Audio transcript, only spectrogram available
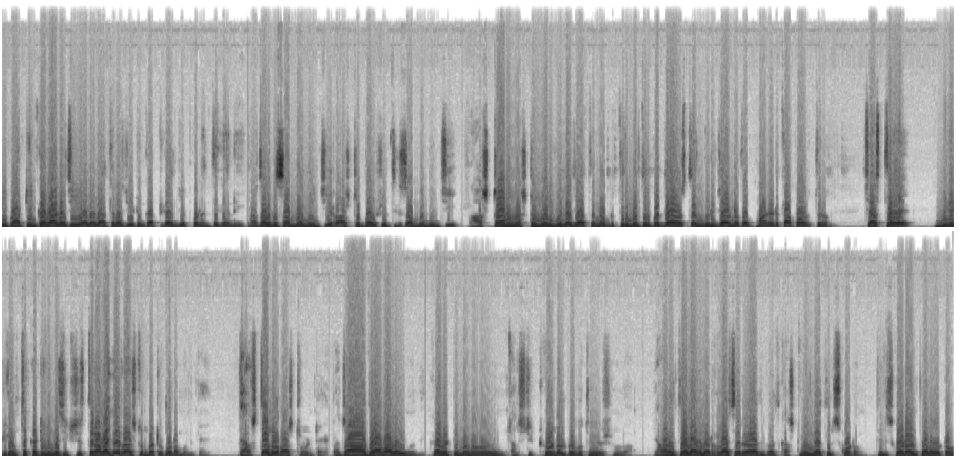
మీ పార్టీ ఇంకా బాగా చేయాలి లేకపోతే చేయడం కరెక్ట్ అని చెప్పుకోండి. అంతేగాని ప్రజలకు సంబంధించి రాష్ట్ర భవిష్యత్తుకి సంబంధించి రాష్ట్రానికి నష్టం జరిగేలా చేస్తున్నప్పుడు తిరుమల తిరుపతి దేవస్థానం గురించి ఏమన్నా తప్పు మాట్లాడితే అపవిత్రం చేస్తే ఇమ్మీడియట్గా అంత కఠినంగా శిక్షిస్తారు అలాగే రాష్ట్రం పట్ల కూడా మనకి. దేవస్థానం రాష్ట్రం అంటే ప్రజా దేవాలయం ఉంది కాబట్టి మనం చాలా స్ట్రిక్ట్గా ఉండాలి ప్రభుత్వం విషయంలో. ఎవరైతే ఎలాగ లెటర్ రాశారో అది కష్టంగా తెలుసుకోవడం తెలుసుకోవడం పిలవటం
